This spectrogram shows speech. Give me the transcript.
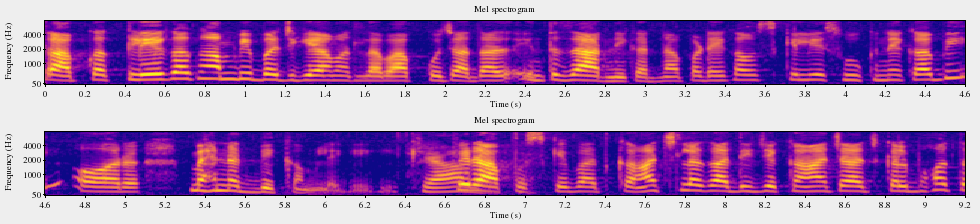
तो आपका क्ले का काम भी बच गया मतलब आपको ज़्यादा इंतज़ार नहीं करना पड़ेगा उसके लिए सूखने का भी और मेहनत भी कम लगेगी। फिर आप उसके बाद कांच लगा दीजिए। कांच आजकल बहुत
